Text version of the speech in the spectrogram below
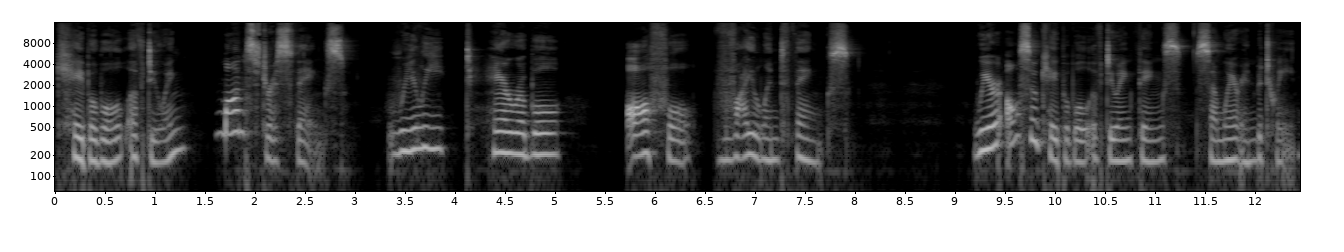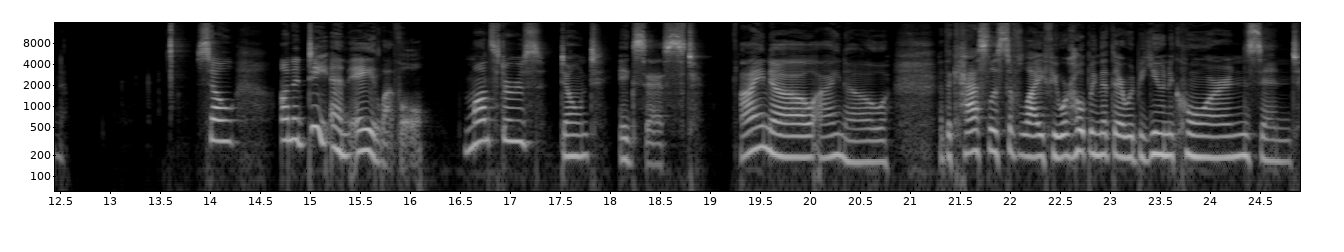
capable of doing monstrous things. Really terrible, awful, violent things. We are also capable of doing things somewhere in between. So, on a DNA level, Monsters don't exist. I know, I know. At the cast list of life, you were hoping that there would be unicorns and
